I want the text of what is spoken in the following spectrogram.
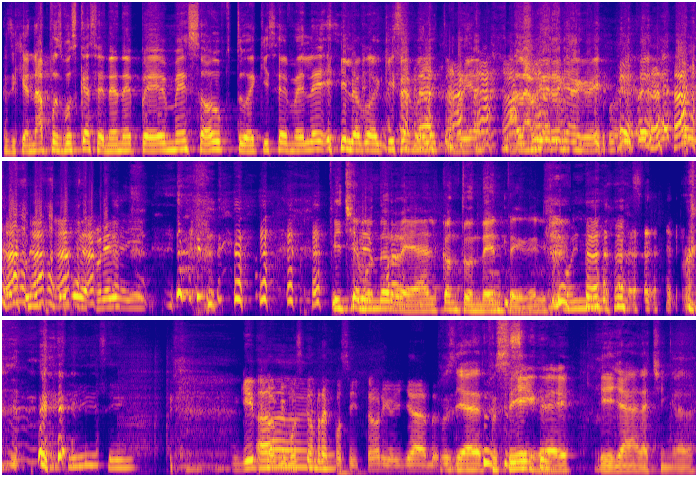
les dije, no, pues buscas en NPM SOAP tu XML y luego XML tu React. A la verga, güey. Pinche mundo real, contundente, güey. Sí, sí. GitHub y busca un repositorio y ya. ¿no? Pues ya, pues sí, güey. Y ya, la chingada.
